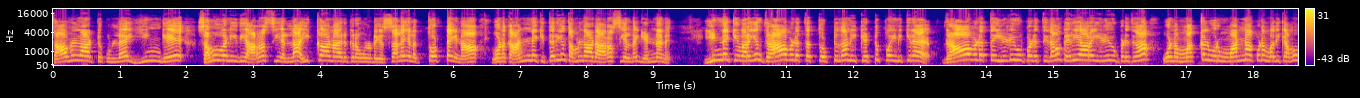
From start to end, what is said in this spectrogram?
தமிழ்நாட்டுக்குள்ள இங்கே சமூக நீதி அரசியல்ல ஐக்கானா இருக்கிறவங்களுடைய சிலையில தொட்டைனா உனக்கு அன்னைக்கு தெரியும் தமிழ்நாடு அரசியல்னா என்னன்னு. இன்னைக்கு வரையும் திராவிடத்தை தொட்டு தான் நீ கெட்டு போய் நிக்கிற. திராவிடத்தை இழிவுபடுத்தி தான் பெரியாரை இழிவுபடுத்தி தான் உன்னை மக்கள் ஒரு மண்ணா கூட மதிக்காம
